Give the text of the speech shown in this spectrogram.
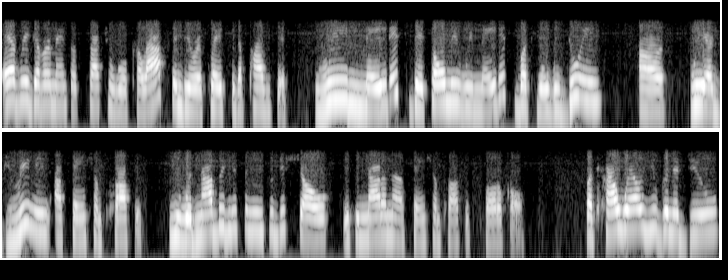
every governmental structure will collapse and be replaced with a positive. We made it. They told me we made it, but what we're doing are we are dreaming ascension process. You would not be listening to this show if you're not on the ascension process protocol. But how well you're gonna do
